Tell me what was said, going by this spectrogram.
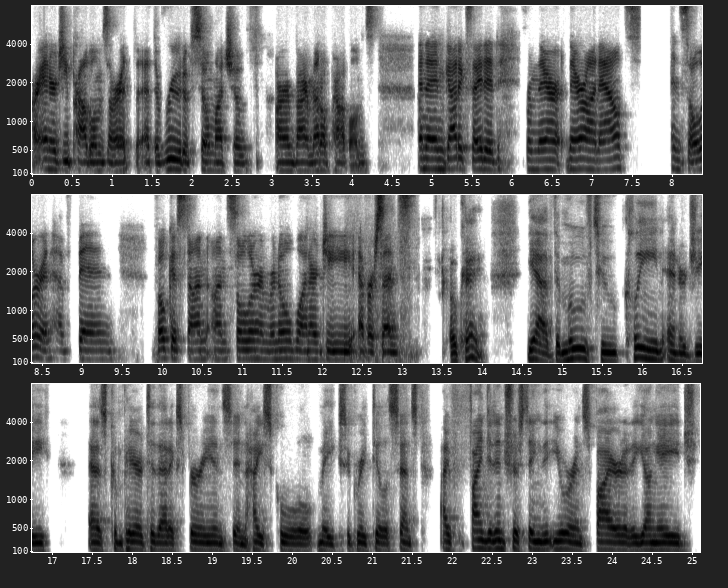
Our energy problems are at the, at the root of so much of our environmental problems. And then got excited from there there on out in solar and have been focused on on solar and renewable energy ever since. Okay. Yeah the move to clean energy as compared to that experience in high school makes a great deal of sense. I find it interesting that you were inspired at a young age,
